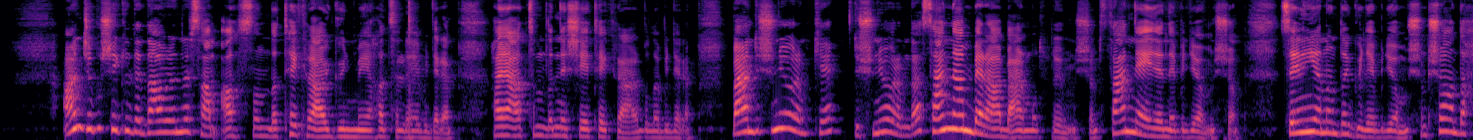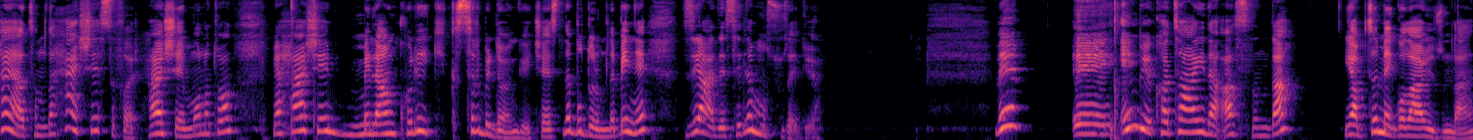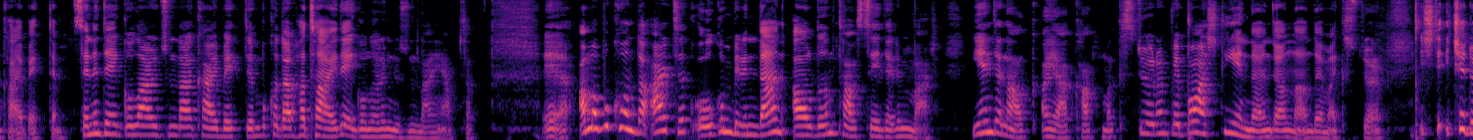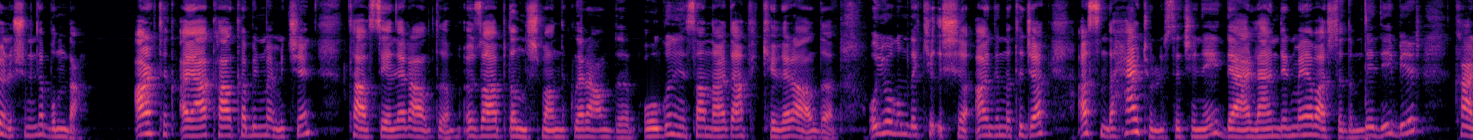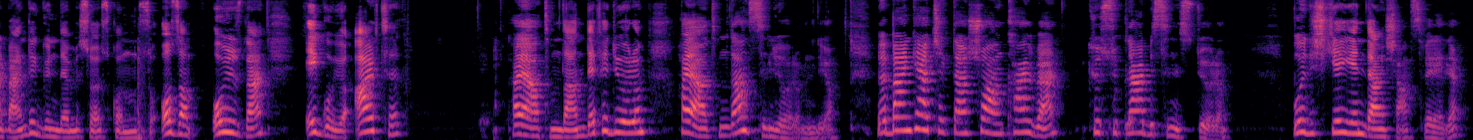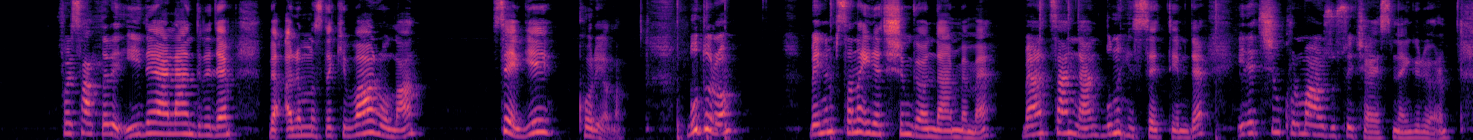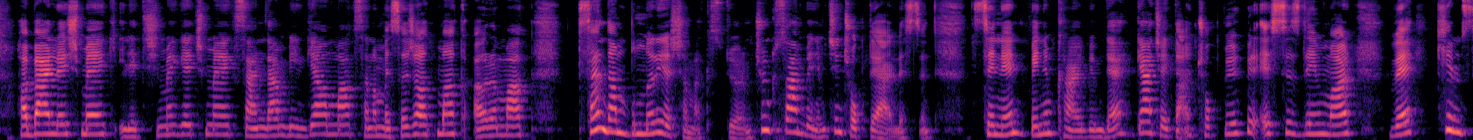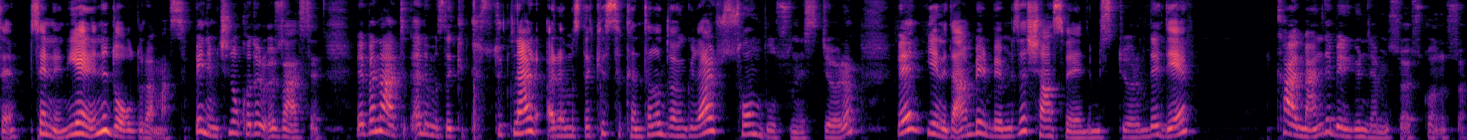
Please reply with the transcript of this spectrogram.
Anca bu şekilde davranırsam aslında tekrar gülmeyi hatırlayabilirim. Hayatımda neşeyi tekrar bulabilirim. Ben düşünüyorum ki, düşünüyorum da senden beraber mutluymuşum. Senle eğlenebiliyormuşum. Senin yanında gülebiliyormuşum. Şu anda hayatımda her şey sıfır. Her şey monoton ve her şey melankolik, kısır bir döngü içerisinde. Bu durumda beni ziyadesiyle mutsuz ediyor. Ve e, en büyük hatayı da aslında Yaptığım egolar yüzünden kaybettim. Seni de egolar yüzünden kaybettim. Bu kadar hatayı da egolarım yüzünden yaptım. Ee, ama bu konuda artık olgun birinden aldığım tavsiyelerim var. Yeniden al- ayağa kalkmak istiyorum ve bu aşkı yeniden canlandırmak istiyorum. İşte içe dönüşüm de bundan. Artık ayağa kalkabilmem için tavsiyeler aldığım, özel danışmanlıklar aldığım, olgun insanlardan fikirler aldığım, o yolumdaki ışığı aydınlatacak aslında her türlü seçeneği değerlendirmeye başladım dediği bir kalbende gündemi söz konusu. O zaman o yüzden egoyu artık hayatımdan def ediyorum, hayatımdan siliyorum diyor. Ve ben gerçekten şu an kalben küslükler bitsin istiyorum. Bu ilişkiye yeniden şans verelim. Fırsatları iyi değerlendirelim ve aramızdaki var olan sevgiyi koruyalım. Bu durum benim sana iletişim göndermeme, ben senden bunu hissettiğimde iletişim kurma arzusu içerisine giriyorum. Haberleşmek, iletişime geçmek, senden bilgi almak, sana mesaj atmak, aramak, Senden bunları yaşamak istiyorum. Çünkü sen benim için çok değerlisin. Senin benim kalbimde gerçekten çok büyük bir eşsizliğin var ve kimse senin yerini dolduramaz. Benim için o kadar özelsin. Ve ben artık aramızdaki küslükler, aramızdaki sıkıntılı döngüler son bulsun istiyorum. Ve yeniden birbirimize şans verelim istiyorum dediği kalben de bir gündemi söz konusu.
